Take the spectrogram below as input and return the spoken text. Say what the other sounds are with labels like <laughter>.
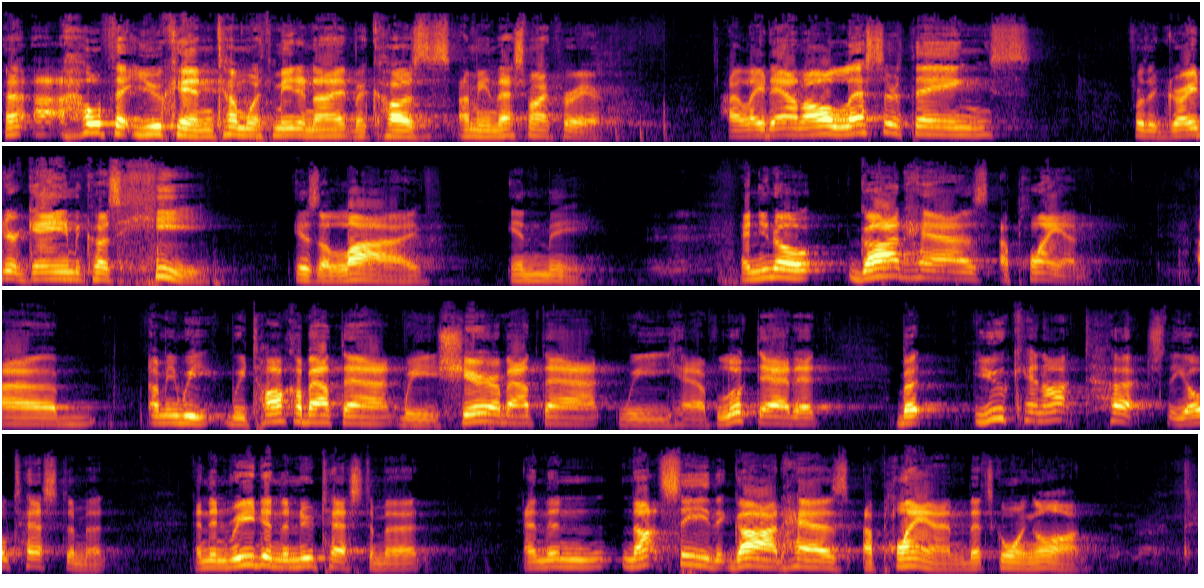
I hope that you can come with me tonight because, I mean, that's my prayer. I lay down all lesser things for the greater gain because He is alive in me. Amen. And you know, God has a plan. Uh, I mean, we, we talk about that, we share about that, we have looked at it, but you cannot touch the Old Testament and then read in the New Testament and then not see that God has a plan that's going on.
